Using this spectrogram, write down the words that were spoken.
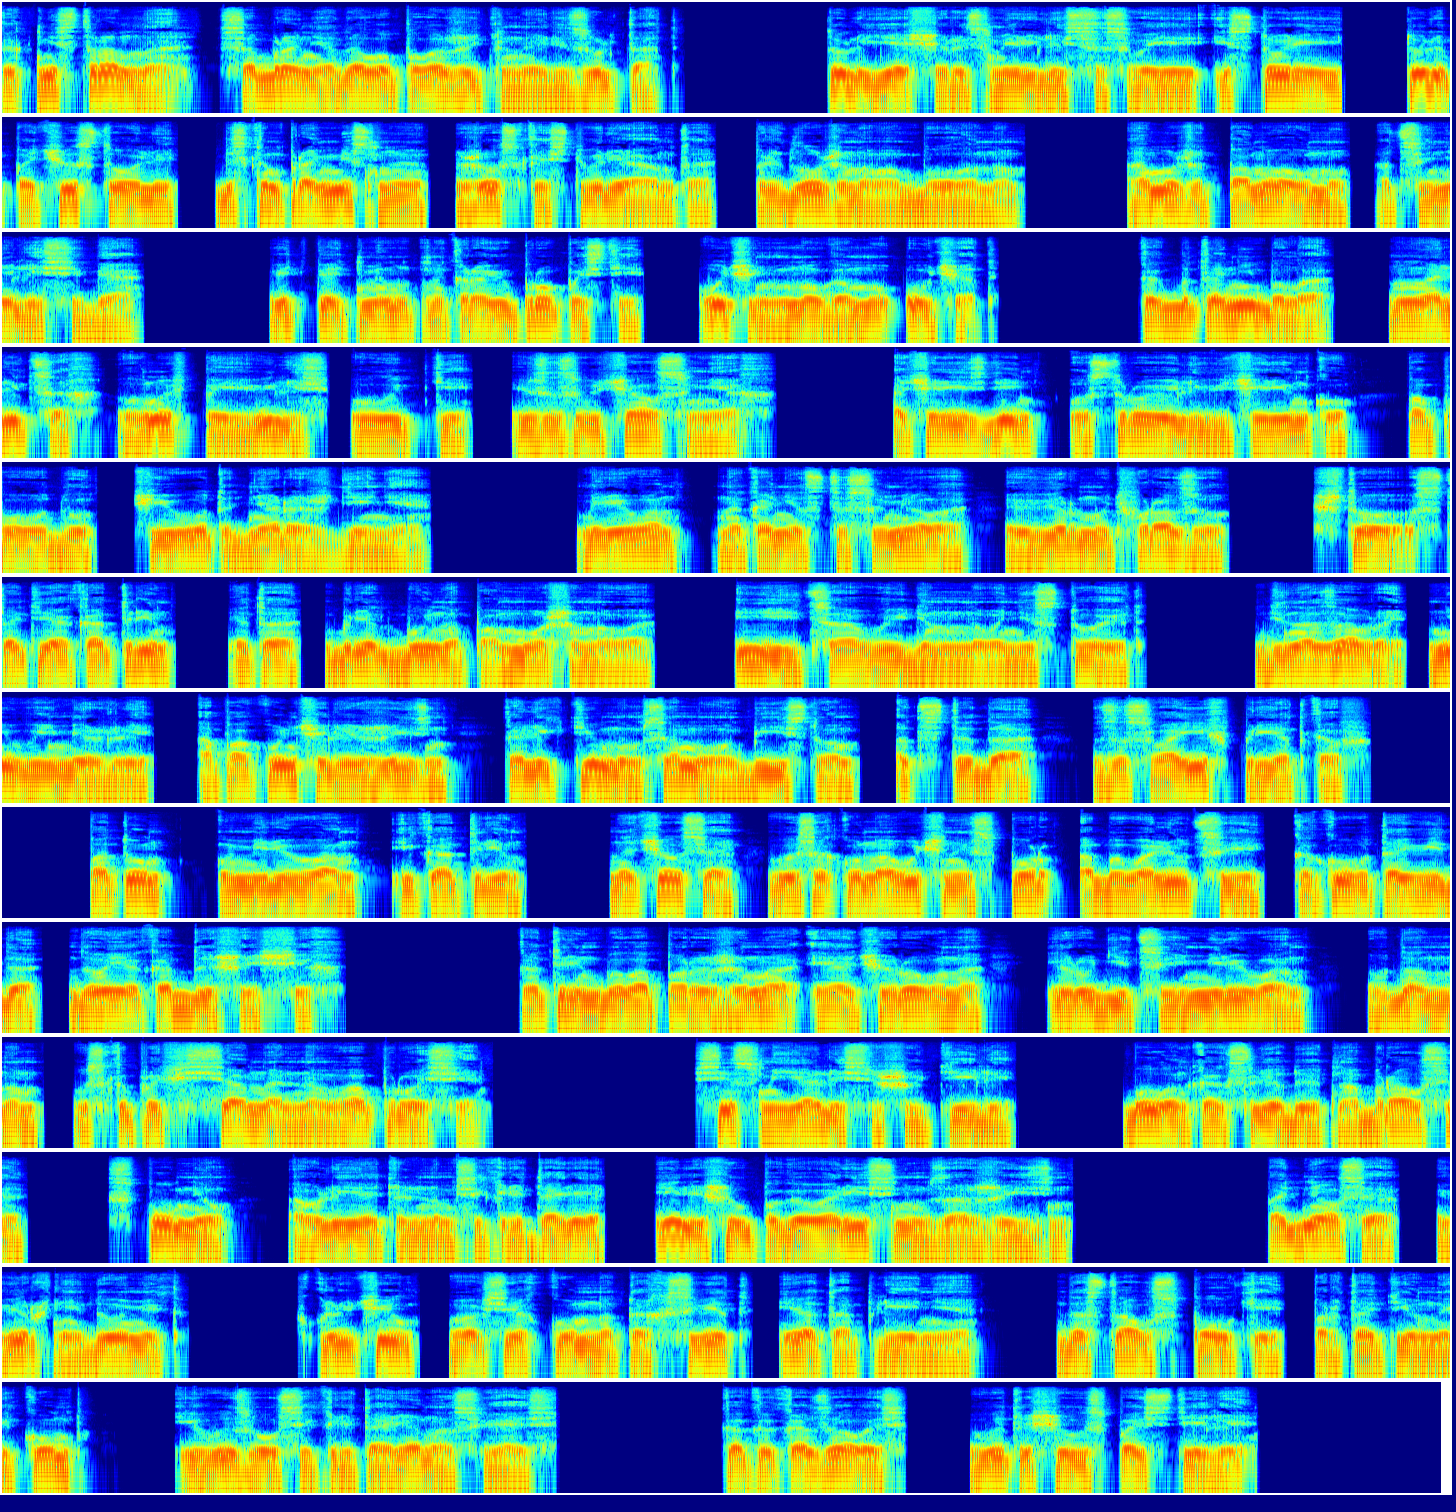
Как ни странно, собрание дало положительный результат. То ли ящеры смирились со своей историей, то ли почувствовали бескомпромиссную жесткость варианта, предложенного Боланом, а может, по-новому оценили себя. Ведь пять минут на краю пропасти очень многому учат. Как бы то ни было, но на лицах вновь появились улыбки и зазвучал смех. А через день устроили вечеринку по поводу чьего-то дня рождения. Мириван наконец-то сумела вернуть фразу, что статья Катрин – это бред буйно помошенного и яйца выеденного не стоит. Динозавры не вымерли, а покончили жизнь коллективным самоубийством от стыда за своих предков. Потом у Мириван и Катрин начался высоконаучный спор об эволюции какого-то вида двоякодышащих. Катрин была поражена и очарована эрудицией Мириван в данном узкопрофессиональном вопросе. Все смеялись и шутили. Болон как следует набрался, вспомнил о влиятельном секретаре и решил поговорить с ним за жизнь. Поднялся в верхний домик, включил во всех комнатах свет и отопление, достал с полки портативный комп и вызвал секретаря на связь. Как оказалось, вытащил из постели.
